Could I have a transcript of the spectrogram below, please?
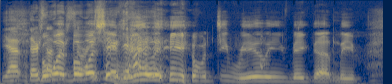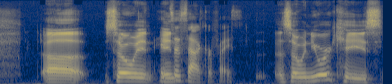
Yep, there's but what, but was she. Yeah. really would she really make that leap? Uh, so in, It's in a sacrifice. so in your case,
